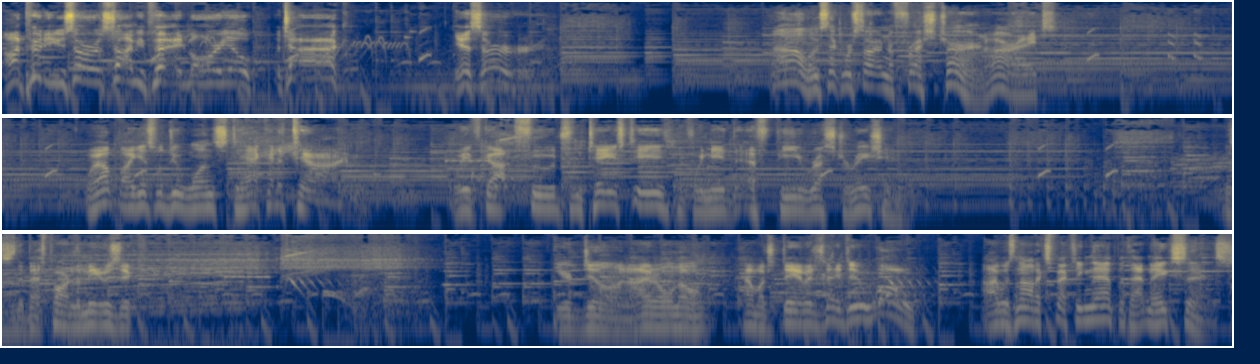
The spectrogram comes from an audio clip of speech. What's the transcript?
I pity you, sir! It's time you paid, Mario! Attack! Yes, sir! Oh, looks like we're starting a fresh turn. Alright. Well, I guess we'll do one stack at a time. We've got food from Tayce T. if we need the FP restoration. This is the best part of the music. You're done. I don't know how much damage they do. Whoa! I was not expecting that, but that makes sense.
